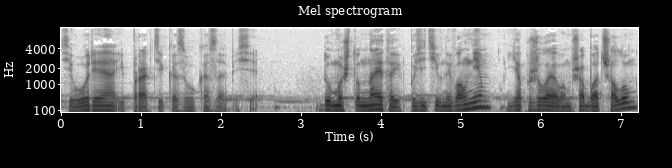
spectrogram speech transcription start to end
«Теория и практика звукозаписи». Думаю, что на этой позитивной волне я пожелаю вам шаббат шалом,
